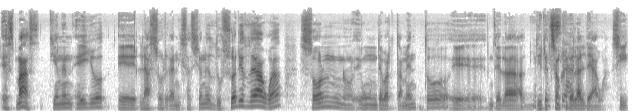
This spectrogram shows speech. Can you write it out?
Es más, tienen ellos, eh, las organizaciones de usuarios de agua son un departamento eh, de la Dirección General de Agua. Sí,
